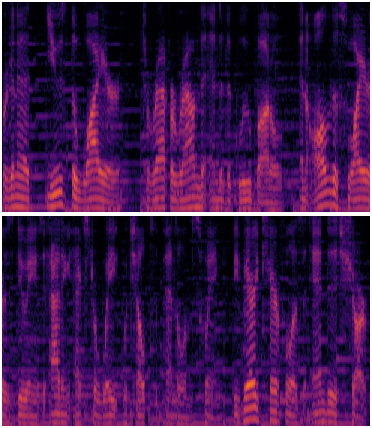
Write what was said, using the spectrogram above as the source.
We're going to use the wire to wrap around the end of the glue bottle, and all this wire is doing is adding extra weight which helps the pendulum swing. Be very careful as the end is sharp.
